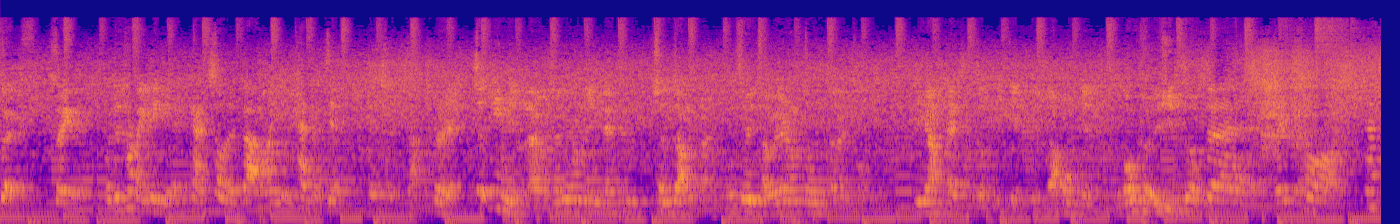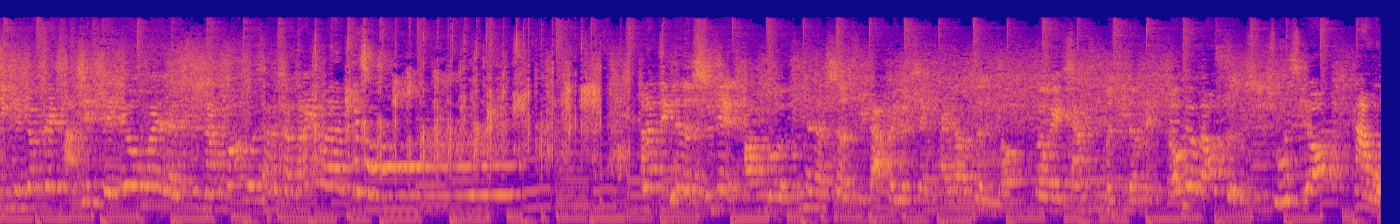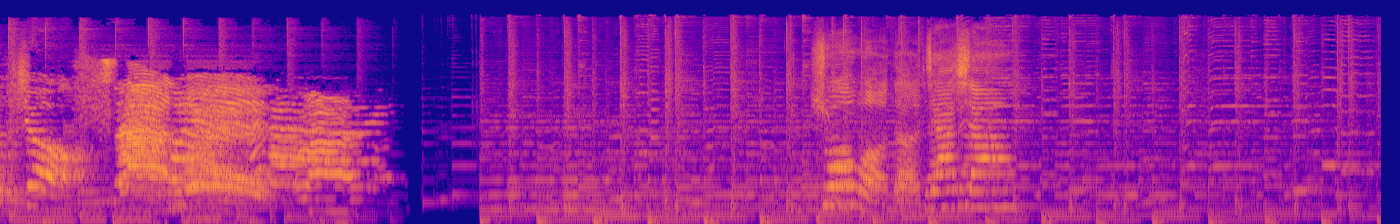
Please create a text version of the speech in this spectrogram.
对，所以我觉得他们一定也感受得到，然后也看得见你们的成长。对，这一年来，我相信他们应该是成长了蛮多，所以才会让中午导演从力量开始走一点点到后面我都可以这种。对，没错。那今天就非常谢谢六位来自南方国小的小导演们，非常那今天的时间也差不多了，今天的社乡。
